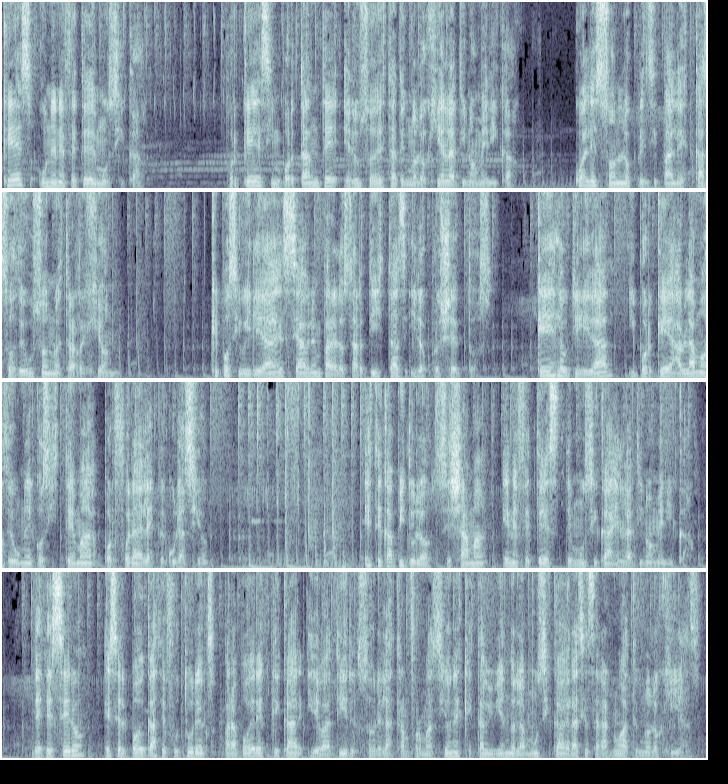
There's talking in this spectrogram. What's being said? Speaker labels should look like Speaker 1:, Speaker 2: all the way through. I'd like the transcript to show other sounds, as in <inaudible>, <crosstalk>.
Speaker 1: ¿Qué es un NFT de música? ¿Por qué es importante el uso de esta tecnología en Latinoamérica? ¿Cuáles son los principales casos de uso en nuestra región? ¿Qué posibilidades se abren para los artistas y los proyectos? ¿Qué es la utilidad y por qué hablamos de un ecosistema por fuera de la especulación? Este capítulo se llama NFTs de música en Latinoamérica. Desde cero es el podcast de Futurex para poder explicar y debatir sobre las transformaciones que está viviendo la música gracias a las nuevas tecnologías.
